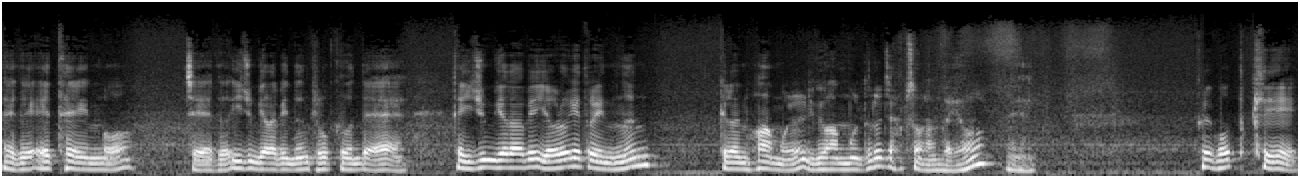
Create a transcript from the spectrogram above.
예, 그 에테인 뭐, 제 그 이중결합이 있는 결국 그건데, 그 이중결합이 여러 개 들어있는 그런 화합물, 유기화합물들을 이제 합성을 한 거예요. 예. 그리고 특히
